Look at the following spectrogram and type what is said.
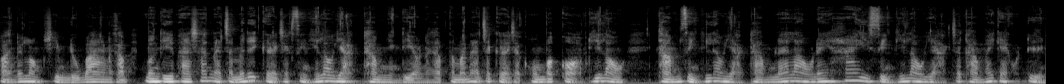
ฟังได้ลองชิมดูบ้างนะครับบางที passion อาจจะไม่ได้เกิดจากสิ่งที่เราอยากทำอย่างเดียวนะครับ แต่มันอาจจะเกิดจากองค์ประกอบที่เราทำสิ่งที่เราอยากทำและเราได้ให้สิ่งที่เราอยากจะทำให้แก่คนอื่น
